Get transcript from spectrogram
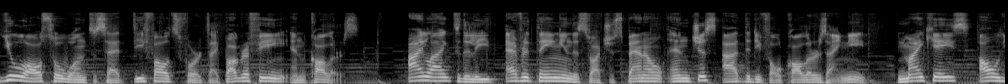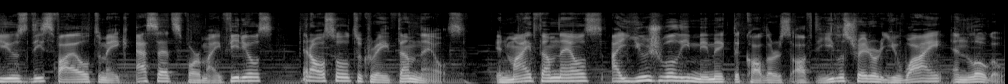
you'll also want to set defaults for typography and colors. I like to delete everything in the swatches panel and just add the default colors I need. In my case, I'll use this file to make assets for my videos and also to create thumbnails. In my thumbnails, I usually mimic the colors of the Illustrator UI and logo,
